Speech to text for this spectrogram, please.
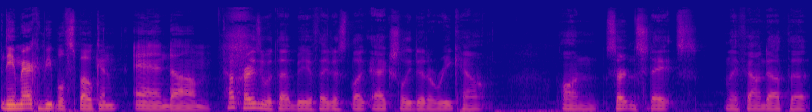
the American people have spoken, and um, How crazy would that be if they just like actually did a recount on certain states and they found out that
